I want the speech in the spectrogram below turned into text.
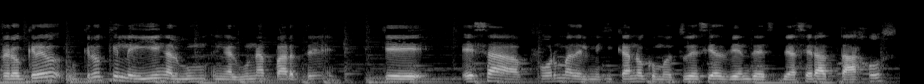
pero creo, creo que leí en algún, en alguna parte que esa forma del mexicano, como tú decías bien, de, de hacer atajos,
